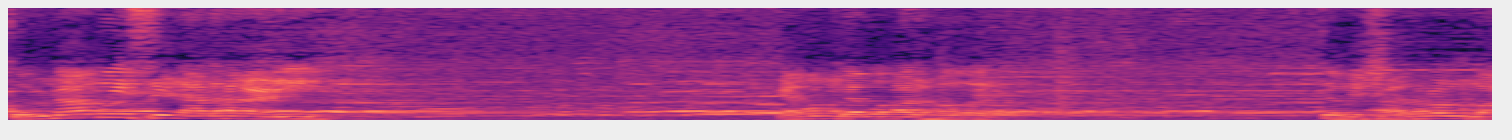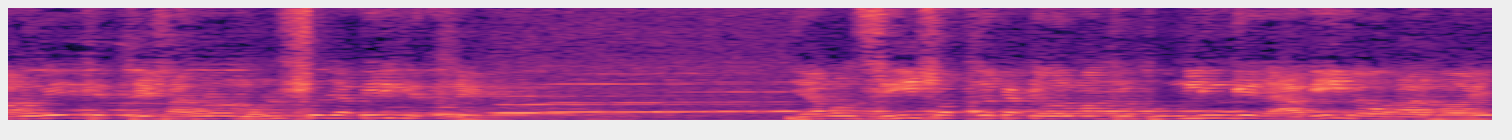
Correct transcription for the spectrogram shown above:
করুণাময়ী শ্রী রাধা রানী এমন ব্যবহার হয়? তবে সাধারণ মানবের ক্ষেত্রে, সাধারণ মনুষ্য জাতির ক্ষেত্রে, যেমন শ্রী শব্দটা কেবলমাত্র পুংলিঙ্গের আগেই ব্যবহার হয়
